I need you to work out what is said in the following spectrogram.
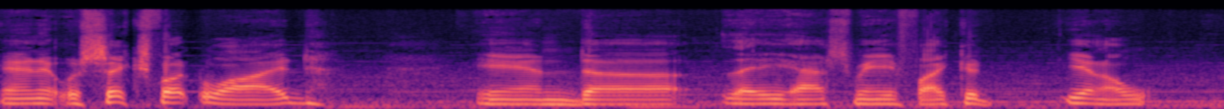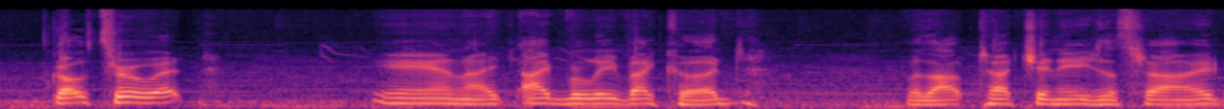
and it was six foot wide. And uh, they asked me if I could, you know, go through it. And I, I believe I could without touching either side.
